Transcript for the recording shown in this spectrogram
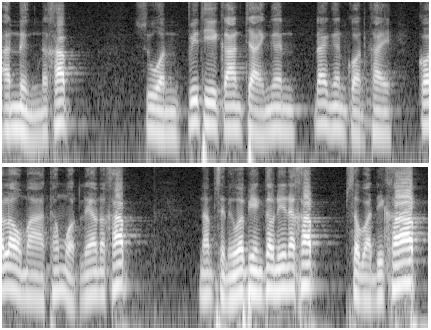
อันหนึ่งนะครับ ส่วนวิธีการจ่ายเงินได้เงินก่อนใครก็เล่ามาทั้งหมดแล้วนะครับนำเสนอไว้เพียงเท่านี้นะครับ สวัสดีครับ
